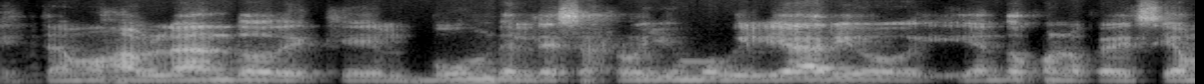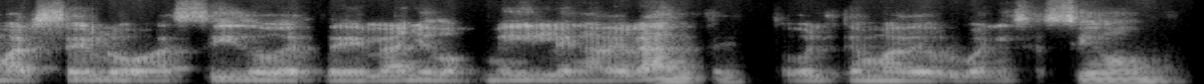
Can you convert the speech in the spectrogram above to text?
Estamos hablando de que el boom del desarrollo inmobiliario, yendo con lo que decía Marcelo, ha sido desde el año 2000 en adelante, todo el tema de urbanización,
